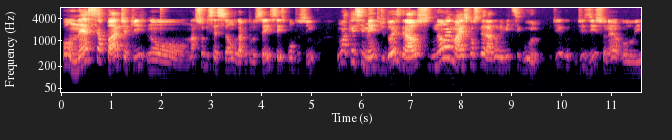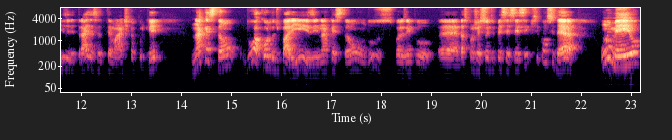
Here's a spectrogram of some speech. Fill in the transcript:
Bom, nessa parte aqui, no, na subseção do capítulo 6, 6.5, um aquecimento de 2 graus não é mais considerado um limite seguro. Diz isso, né? O Luiz ele traz essa temática porque na questão do Acordo de Paris e na questão dos, por exemplo, é, das projeções do PCC, sempre se considera um e meio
